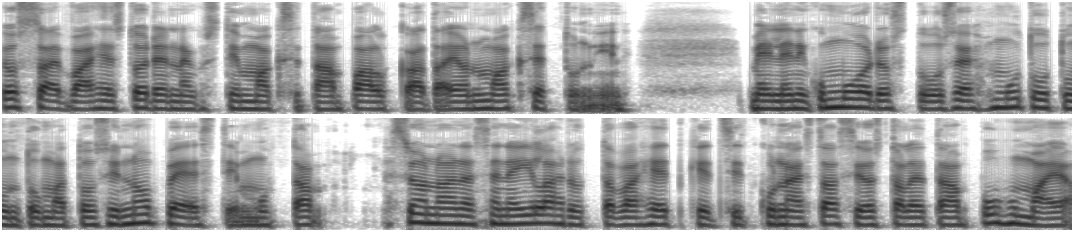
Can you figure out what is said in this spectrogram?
jossain vaiheessa todennäköisesti maksetaan palkkaa tai on maksettu, niin meille niin kuin muodostuu se mututuntuma tosi nopeasti, mutta se on aina sen ilahduttava hetki, että sit kun näistä asioista aletaan puhumaan ja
